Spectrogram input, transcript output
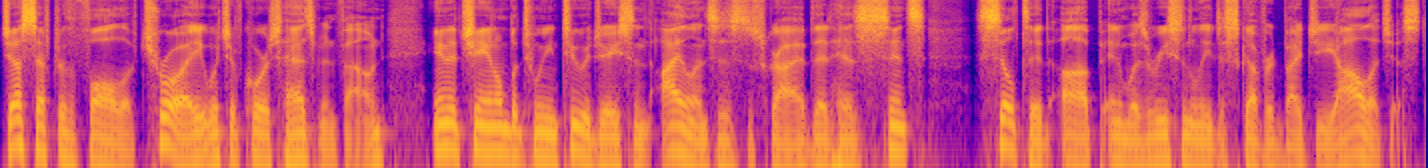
just after the fall of Troy, which of course has been found, and a channel between two adjacent islands is described that has since silted up and was recently discovered by geologists.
